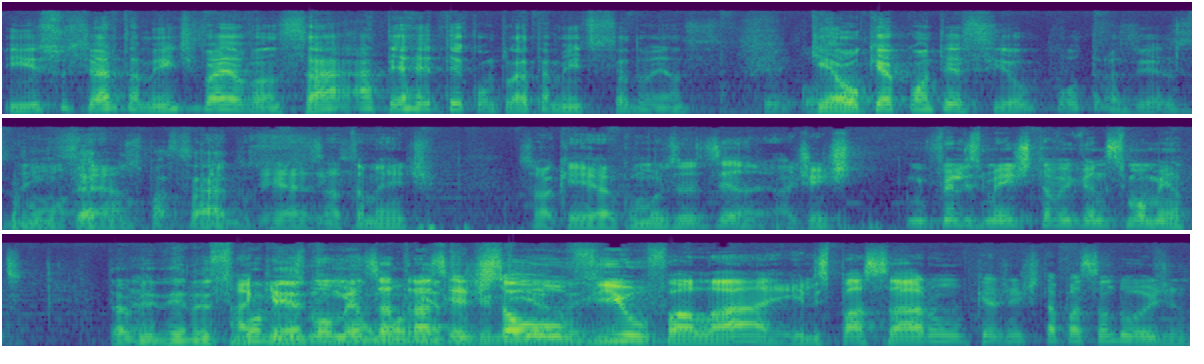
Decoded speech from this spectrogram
e isso certamente vai avançar até reter completamente essa doença. Sim, que é o que aconteceu outras vezes, né, em é, séculos passados. É, exatamente. Só que, é como eu dizia, a gente, infelizmente, está vivendo esse momento. Está né? vivendo esse momento. Aqueles momentos é um atrás que a gente só ouviu ainda. falar, eles passaram o que a gente está passando hoje. Né?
